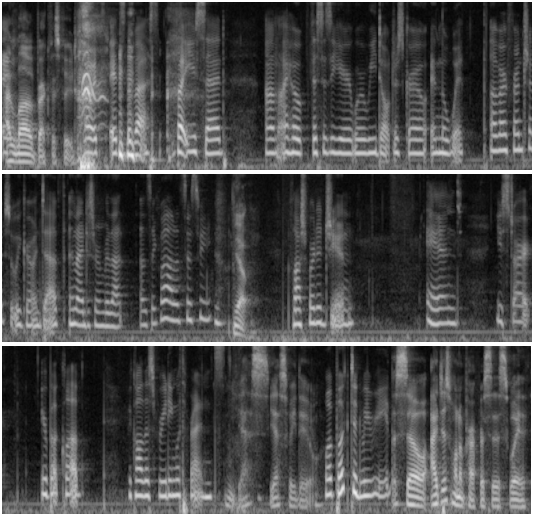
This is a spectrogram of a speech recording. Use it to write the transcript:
I love breakfast food. oh, it's it's the best. But you said, um, I hope this is a year where we don't just grow in the width of our friendships, but we grow in depth. And I just remember that. I was like, wow, that's so sweet. yep. Flash forward to June, and you start your book club. We call this reading with friends. Yes, yes, we do. What book did we read? So I just want to preface this with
